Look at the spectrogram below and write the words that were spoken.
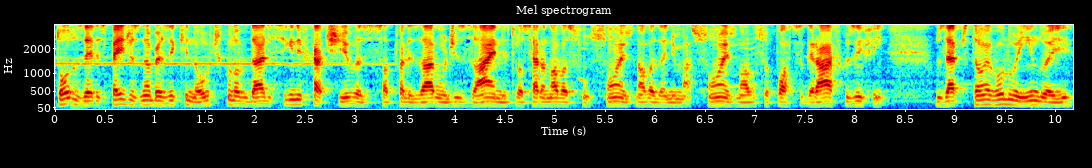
todos eles Pages, Numbers e Keynote com novidades significativas, atualizaram o design, trouxeram novas funções, novas animações, novos suportes gráficos, enfim. Os apps estão evoluindo aí,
